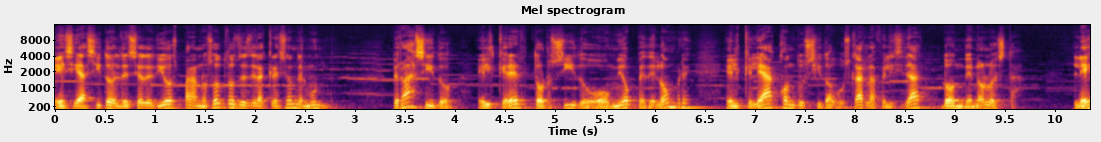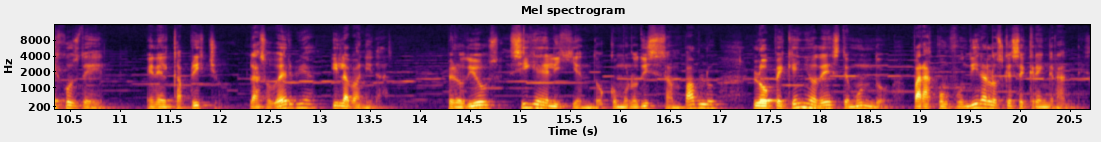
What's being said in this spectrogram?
Ese ha sido el deseo de Dios para nosotros desde la creación del mundo pero ha sido el querer torcido o miope del hombre el que le ha conducido a buscar la felicidad donde no lo está, lejos de él, en el capricho, la soberbia y la vanidad. Pero Dios sigue eligiendo, como nos dice San Pablo, lo pequeño de este mundo para confundir a los que se creen grandes.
